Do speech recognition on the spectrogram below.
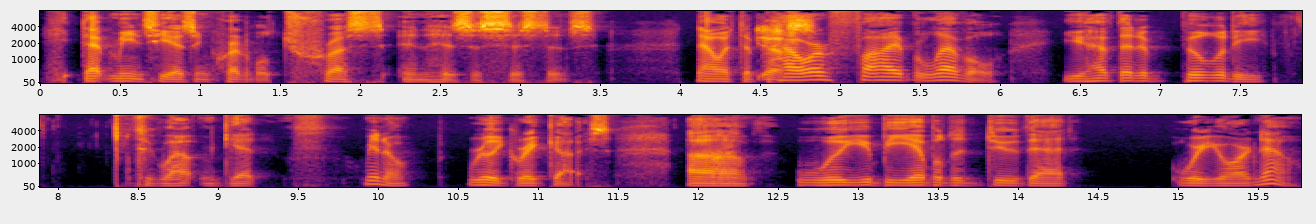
he, that means he has incredible trust in his assistants. Now, at the yes. Power Five level, you have that ability to go out and get, you know, really great guys. Uh, right. Will you be able to do that where you are now?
